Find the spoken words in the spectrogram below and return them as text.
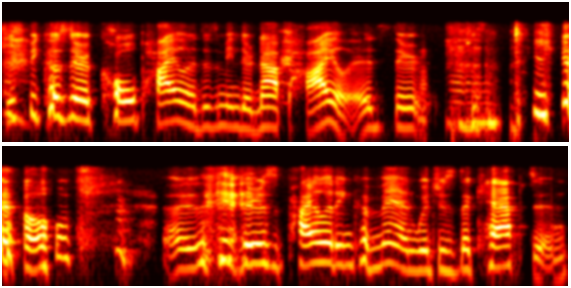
just because they're co-pilot doesn't mean they're not pilots. They're just, you know, uh, there's pilot in command, which is the captain,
